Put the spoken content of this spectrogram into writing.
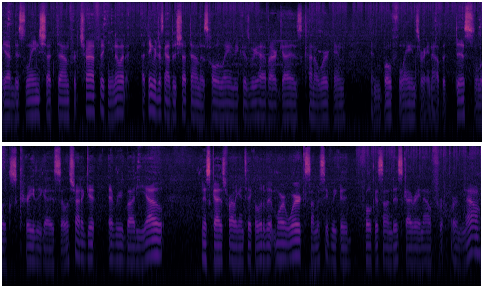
We have this lane shut down for traffic. You know what? I think we're just going to have to shut down this whole lane because we have our guys kind of working in both lanes right now. But this looks crazy, guys. So let's try to get everybody out. This guy's probably going to take a little bit more work. So I'm going to see if we could focus on this guy right now for, for now.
